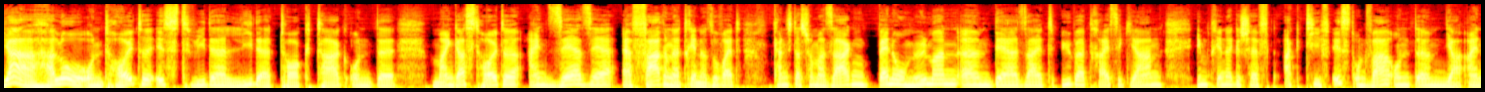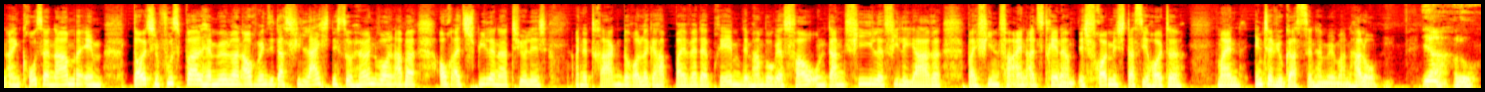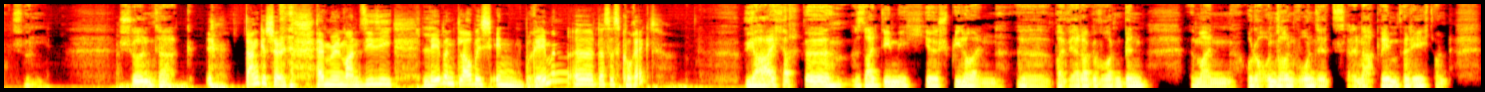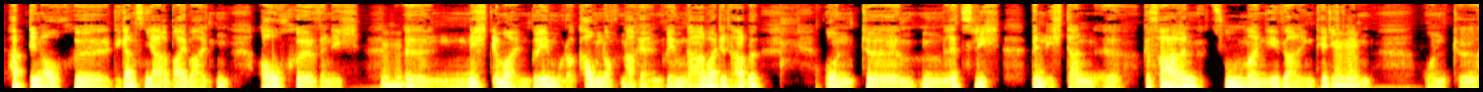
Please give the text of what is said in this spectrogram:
Ja, hallo und heute ist wieder Leader Talk Tag und äh, mein Gast heute ein sehr, sehr erfahrener Trainer. Soweit kann ich das schon mal sagen. Benno Müllmann, ähm, der seit über 30 Jahren im Trainergeschäft aktiv ist und war und ähm, ja, ein, ein großer Name im deutschen Fußball, Herr Müllmann, auch wenn Sie das vielleicht nicht so hören wollen, aber auch als Spieler natürlich eine tragende Rolle gehabt bei Werder Bremen, dem Hamburger SV und dann viele, viele Jahre bei vielen Vereinen als Trainer. Ich freue mich, dass Sie heute mein Interviewgast sind, Herr Müllmann. Hallo. Ja, hallo. Schön. Schönen Tag. Dankeschön, Herr Müllmann. Sie, Sie leben, glaube ich, in Bremen. Äh, das ist korrekt? Ja, ich habe, äh, seitdem ich äh, Spieler in, äh, bei Werder geworden bin, meinen oder unseren Wohnsitz äh, nach Bremen verlegt und habe den auch äh, die ganzen Jahre beibehalten, auch wenn ich mhm. nicht immer in Bremen oder kaum noch nachher in Bremen gearbeitet habe. Und letztlich bin ich dann äh, gefahren zu meinen jeweiligen Tätigkeiten. Mhm. Und äh,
